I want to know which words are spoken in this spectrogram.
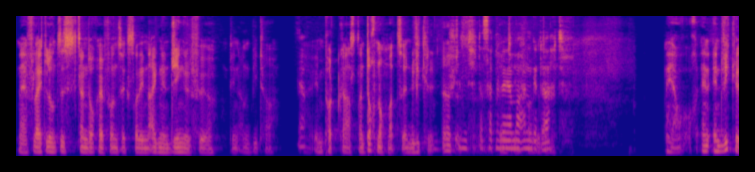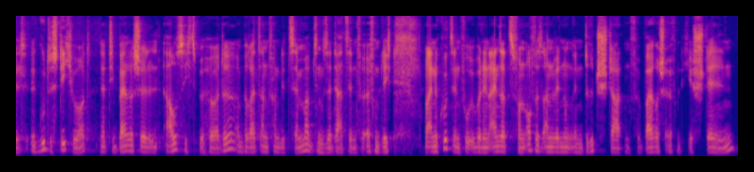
Naja, vielleicht lohnt es sich dann doch ja für uns extra den eigenen Jingle für den Anbieter ja. im Podcast dann doch nochmal zu entwickeln. Ne? Stimmt, das, das hatten wir ja mal angedacht. ja, auch entwickelt. Gutes Stichwort. Hat die Bayerische Aussichtsbehörde bereits Anfang Dezember, beziehungsweise da hat sie veröffentlicht, eine Kurzinfo über den Einsatz von Office-Anwendungen in Drittstaaten für bayerische öffentliche Stellen.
